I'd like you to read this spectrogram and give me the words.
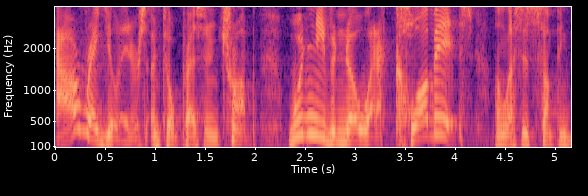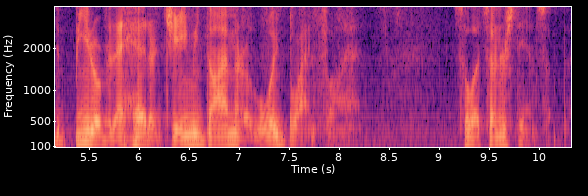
Our regulators, until President Trump, wouldn't even know what a club is unless it's something to beat over the head of Jamie Dimon or Lloyd Blankfein. So let's understand something.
